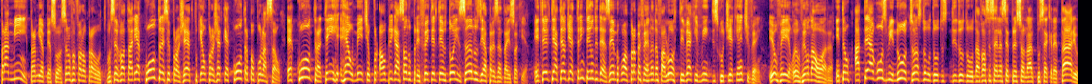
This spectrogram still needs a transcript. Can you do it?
para mim, para minha pessoa, você não for falar para outro, você votaria contra esse projeto, porque é um projeto que é contra a população. É contra, tem realmente a obrigação do prefeito, ele teve dois anos de apresentar isso aqui. Então ele tem até o dia 31 de dezembro, como a própria Fernanda falou, se tiver que vir discutir aqui, a gente vem. Eu venho, eu venho na hora. Então, até alguns minutos antes do, do, do, do da Vossa Excelência ser pressionado por secretário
